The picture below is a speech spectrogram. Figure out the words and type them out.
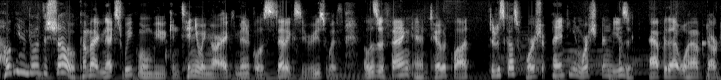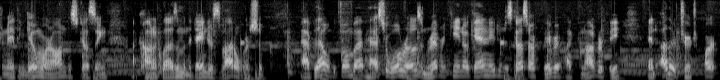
hope you enjoyed the show. Come back next week when we'll be continuing our ecumenical aesthetic series with Elizabeth Fang and Taylor Clyde to discuss worship painting and worship in music. After that, we'll have Dr. Nathan Gilmore on discussing iconoclasm and the dangers of idol worship. After that, we'll be joined by Pastor Will Rose and Reverend Keno Kennedy to discuss our favorite iconography and other church art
